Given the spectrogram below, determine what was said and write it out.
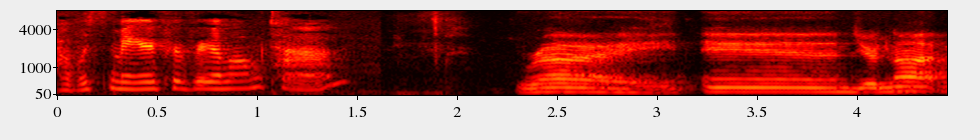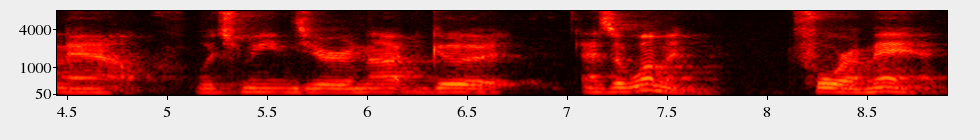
I was married for a very long time. Right. And you're not now, which means you're not good as a woman for a man.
